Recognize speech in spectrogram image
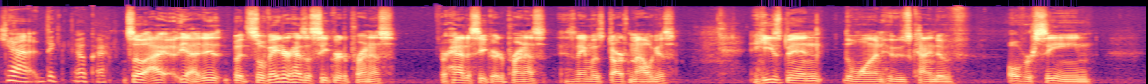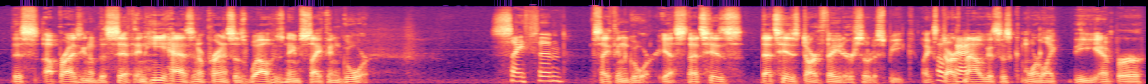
Yeah. The, okay. So I yeah it is. But so Vader has a secret apprentice, or had a secret apprentice. His name was Darth Malgus. He's been the one who's kind of overseeing this uprising of the Sith, and he has an apprentice as well, whose name's Scythen Gore. Scythen. Scythen Gore. Yes, that's his. That's his Darth Vader, so to speak. Like Darth Okay. Malgus is more like the Emperor,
